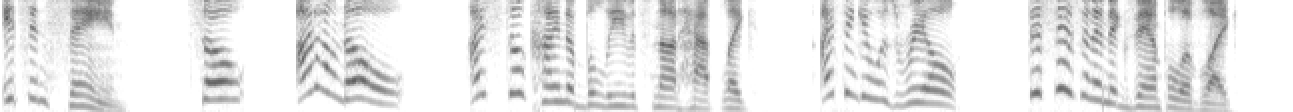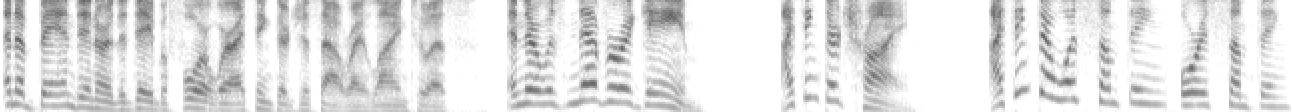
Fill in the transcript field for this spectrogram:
It's insane. So, I don't know. I still kind of believe it's not hap. Like, I think it was real. This isn't an example of like an abandoner the day before where I think they're just outright lying to us. And there was never a game. I think they're trying. I think there was something or is something.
